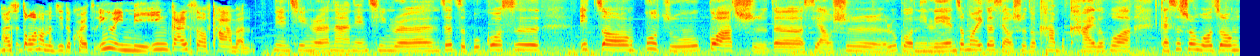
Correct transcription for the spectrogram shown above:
还是动到他们自己的筷子，因为你应该 serve 他们。年轻人啊、年轻人，这只不过是一种不足挂齿的小事。如果你连这么一个小事都看不开的话，改次生活中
